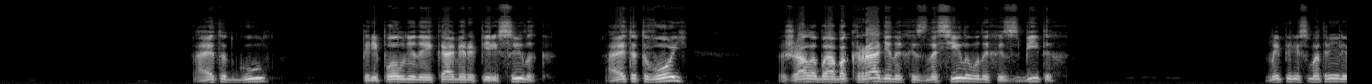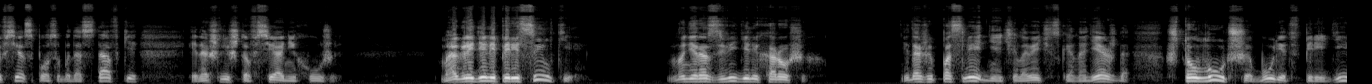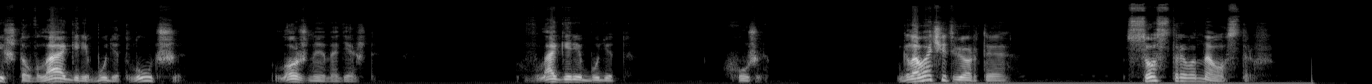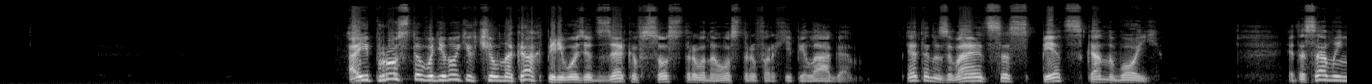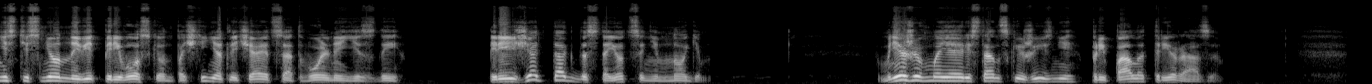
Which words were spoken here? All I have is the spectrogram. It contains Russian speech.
А этот гул — переполненные камеры пересылок — а это твой? Жалобы об окраденных, изнасилованных, избитых. Мы пересмотрели все способы доставки и нашли, что все они хуже. Мы оглядели пересылки, но не развидели хороших. И даже последняя человеческая надежда, что лучше будет впереди, что в лагере будет лучше, ложная надежда. В лагере будет хуже. Глава четвертая. С острова на остров. А и просто в одиноких челноках перевозят зэков с острова на остров архипелага. Это называется спецконвой. Это самый нестесненный вид перевозки, он почти не отличается от вольной езды. Переезжать так достается немногим. Мне же в моей арестантской жизни припало три раза.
